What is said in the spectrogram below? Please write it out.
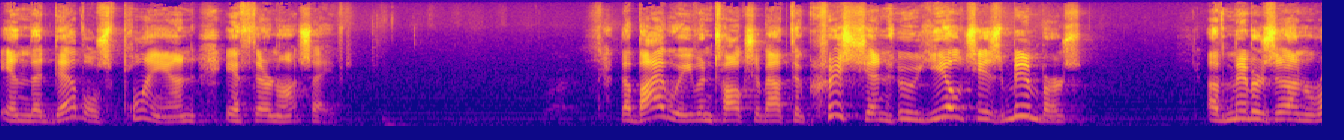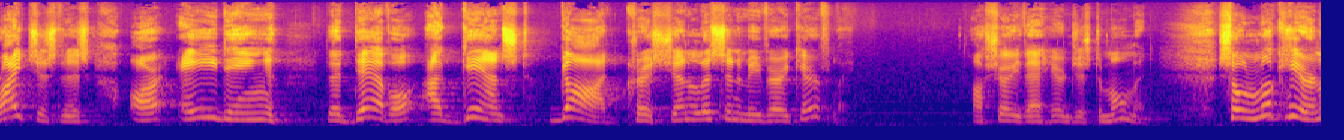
in the devil's plan if they're not saved. The Bible even talks about the Christian who yields his members of members of unrighteousness are aiding the devil against God. Christian, listen to me very carefully. I'll show you that here in just a moment. So look here in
